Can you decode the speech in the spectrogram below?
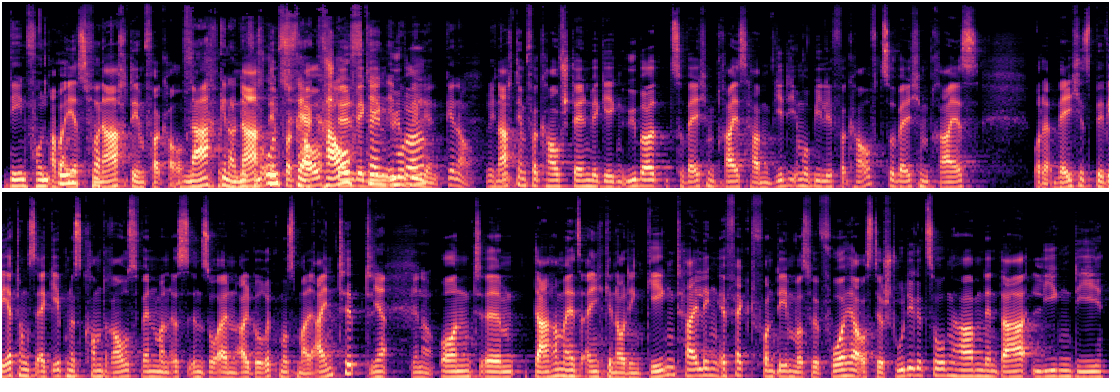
den von Aber uns erst nach dem Verkauf. Nach, genau, nach dem Verkauf stellen wir gegenüber, Immobilien. Genau, nach dem Verkauf stellen wir gegenüber, zu welchem Preis haben wir die Immobilie verkauft, zu welchem Preis oder welches Bewertungsergebnis kommt raus, wenn man es in so einen Algorithmus mal eintippt. Ja, genau. Und ähm, da haben wir jetzt eigentlich genau den gegenteiligen Effekt von dem, was wir vorher aus der Studie gezogen haben, denn da liegen die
